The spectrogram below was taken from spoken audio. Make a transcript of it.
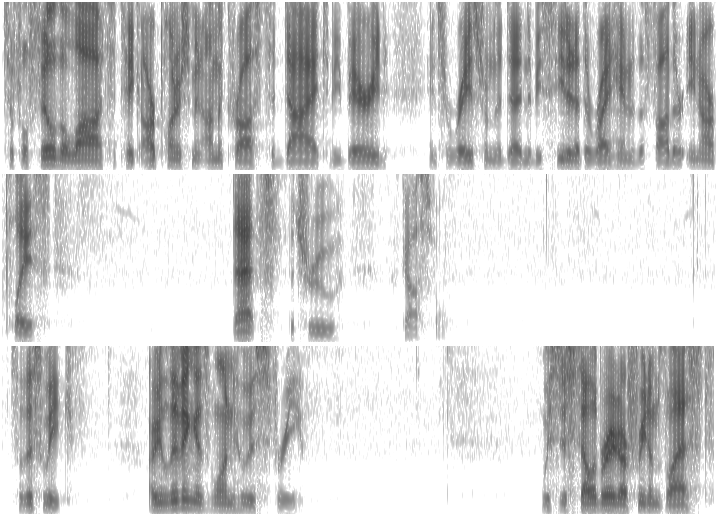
to fulfill the law, to take our punishment on the cross, to die, to be buried, and to raise from the dead, and to be seated at the right hand of the Father in our place. That's the true gospel. So this week, are you living as one who is free? We just celebrated our freedoms last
